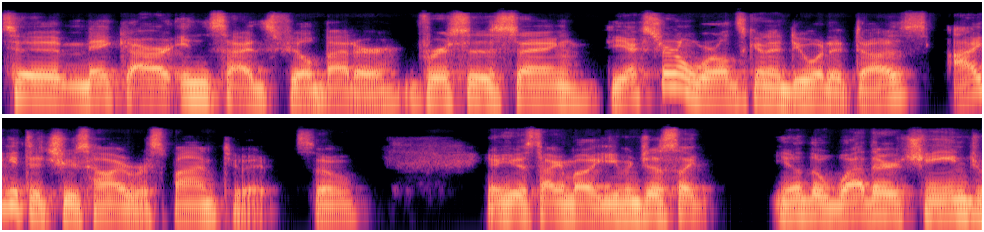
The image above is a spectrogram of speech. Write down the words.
to make our insides feel better versus saying the external world's going to do what it does. I get to choose how I respond to it. So know, he was talking about even just like you know the weather change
